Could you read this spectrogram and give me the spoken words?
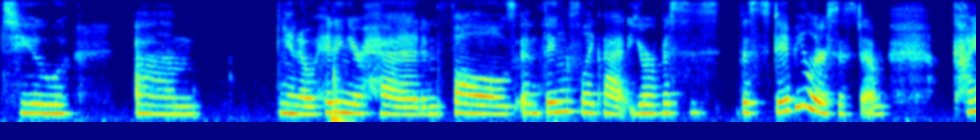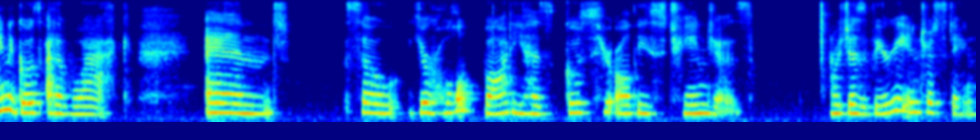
to, um, you know, hitting your head and falls and things like that. Your vis- vestibular system kind of goes out of whack. And so your whole body has goes through all these changes, which is very interesting.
